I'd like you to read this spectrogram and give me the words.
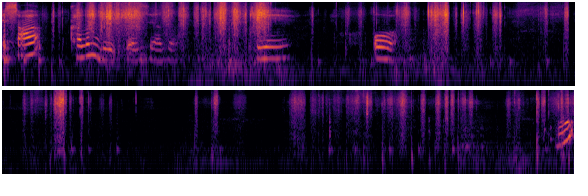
Mesela kalın bir yazı yazalım. Ki o Bu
